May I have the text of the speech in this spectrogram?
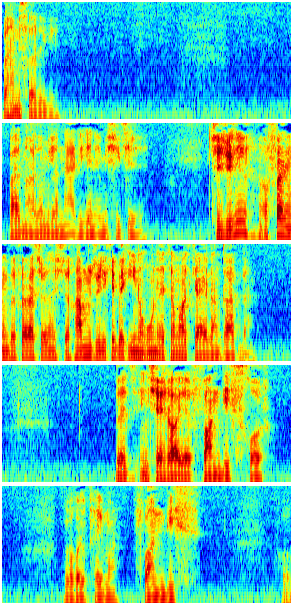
به همین سادگی. بعد مردم میگن نه دیگه نمیشه که. چجوری؟ آفرین به بچه دانشجو همون جوری که به این و اون اعتماد کردن قبلا به این چهره‌های فاندیس خور. به قول پیمان. فاندیس. خب.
